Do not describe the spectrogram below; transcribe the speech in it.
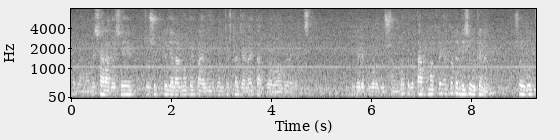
তবে আমাদের সারা দেশে চৌষট্টি জেলার মধ্যে প্রায় উনপঞ্চাশটা জেলায় তাপপ্রবাহ হয়ে যাচ্ছে। এটা একটা বড় দুঃসংবাদ, তবে তাপমাত্রা এতটা বেশি ওঠে না সর্বোচ্চ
